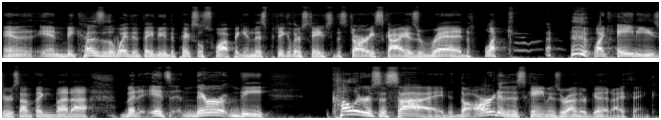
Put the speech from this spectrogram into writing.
and and because of the way that they do the pixel swapping in this particular stage the starry sky is red like like Hades or something but uh but it's there are the colors aside the art in this game is rather good I think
